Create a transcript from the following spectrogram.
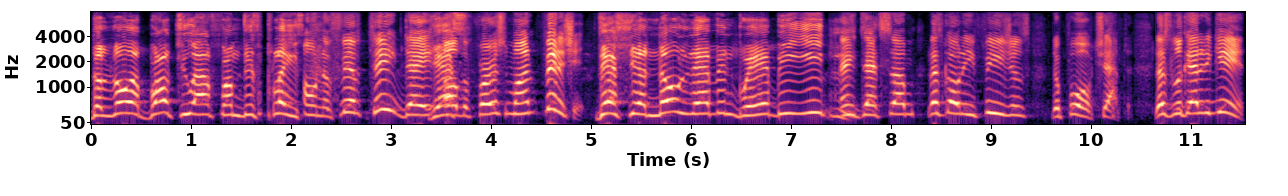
the Lord brought you out from this place. On the 15th day Yes. of the first month, finish it. There shall no leavened bread be eaten. Ain't that something? Let's go to Ephesians, the fourth chapter. Let's look at it again.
